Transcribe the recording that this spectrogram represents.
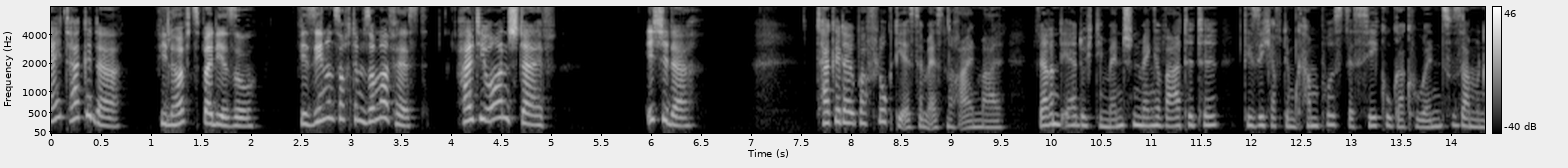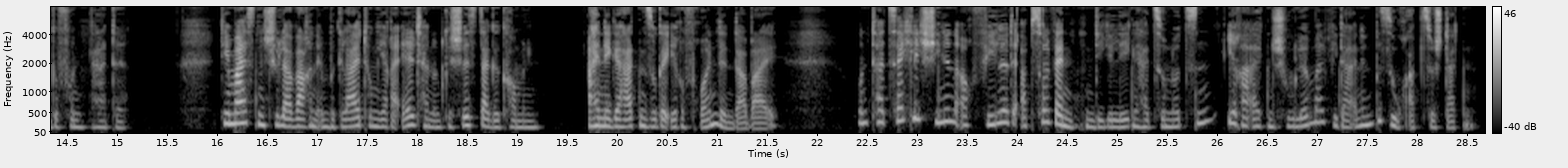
Hey Takeda, wie läuft's bei dir so? Wir sehen uns auf dem Sommerfest. Halt die Ohren steif. Ishida. Takeda überflog die SMS noch einmal, während er durch die Menschenmenge wartete, die sich auf dem Campus der Seku Gakuen zusammengefunden hatte. Die meisten Schüler waren in Begleitung ihrer Eltern und Geschwister gekommen. Einige hatten sogar ihre Freundin dabei. Und tatsächlich schienen auch viele der Absolventen die Gelegenheit zu nutzen, ihrer alten Schule mal wieder einen Besuch abzustatten.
